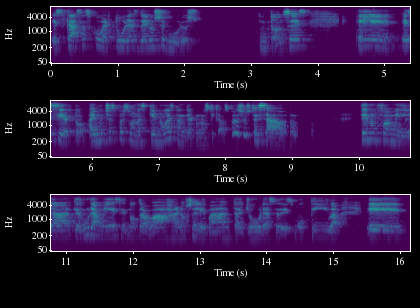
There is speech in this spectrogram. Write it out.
escasas coberturas de los seguros. Entonces, eh, es cierto, hay muchas personas que no están diagnosticadas, pero si usted sabe tiene un familiar que dura meses, no trabaja, no se levanta, llora, se desmotiva, eh,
